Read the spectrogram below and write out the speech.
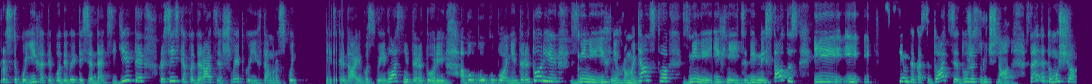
просто поїхати подивитися, де ці діти. Російська Федерація швидко їх там розподіляє. Скидає по своїй власній території або по окупованій території, змінює їхнє громадянство, змінює їхній цивільний статус, і, і, і всім така ситуація дуже зручна. Знаєте, тому що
